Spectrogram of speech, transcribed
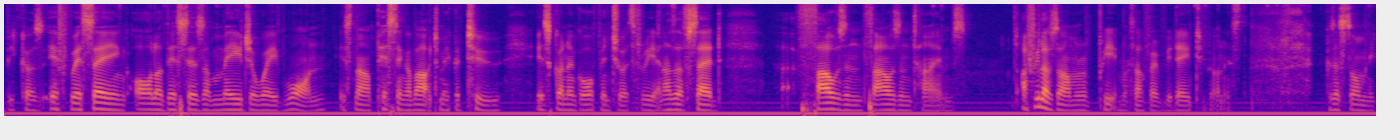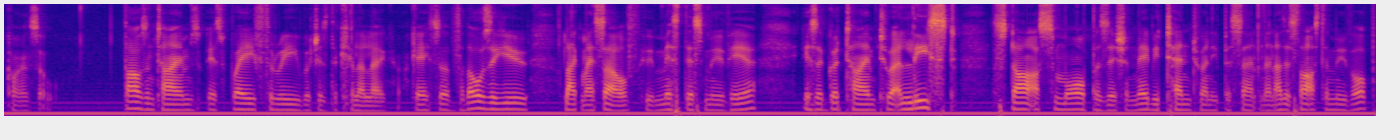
because if we're saying all of this is a major wave 1 it's now pissing about to make a 2 it's going to go up into a 3 and as I've said a thousand thousand times I feel as though I'm repeating myself every day to be honest because there's so many coins so thousand times is wave 3 which is the killer leg okay? So for those of you like myself who missed this move here is a good time to at least start a small position maybe 10 20% and then as it starts to move up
